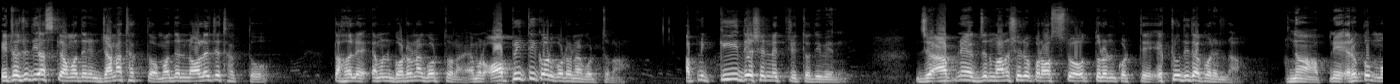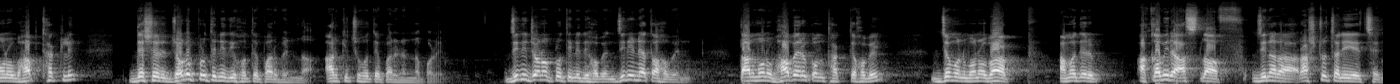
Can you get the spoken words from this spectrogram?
এটা যদি আজকে আমাদের জানা থাকতো, আমাদের নলেজে থাকতো, তাহলে এমন ঘটনা ঘটতো না, এমন অপ্রীতিকর ঘটনা ঘটতো না। আপনি কি দেশের নেতৃত্ব দিবেন? যে আপনি একজন মানুষের উপর অস্ত্র উত্তোলন করতে একটু দ্বিধা করেন না। না, আপনি এরকম মনোভাব থাকলে দেশের জনপ্রতিনিধি হতে পারবেন না, আর কিছু হতে পারেন না পরে। যিনি জনপ্রতিনিধি হবেন, যিনি নেতা হবেন, তার মনোভাব এরকম থাকতে হবে, যেমন মনোভাব আমাদের আকাবিরা আসলাফ যিনারা রাষ্ট্র চালিয়েছেন,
